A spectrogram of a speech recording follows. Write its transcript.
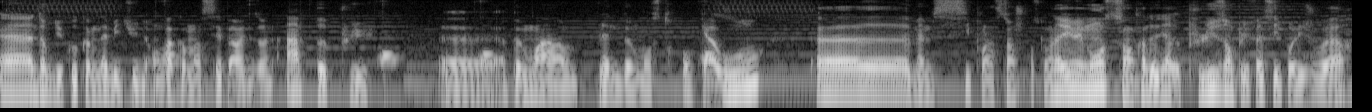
Euh, donc du coup, comme d'habitude, on va commencer par une zone un peu plus, euh, un peu moins pleine de monstres au cas où. Même si pour l'instant, je pense que mon avis, mes monstres sont en train de devenir de plus en plus faciles pour les joueurs.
